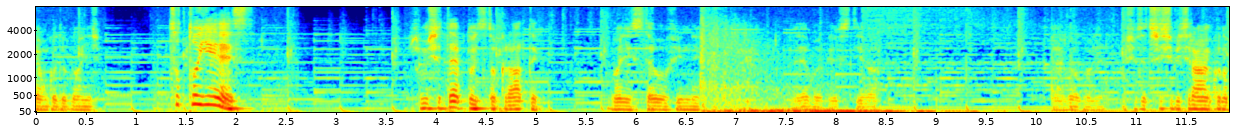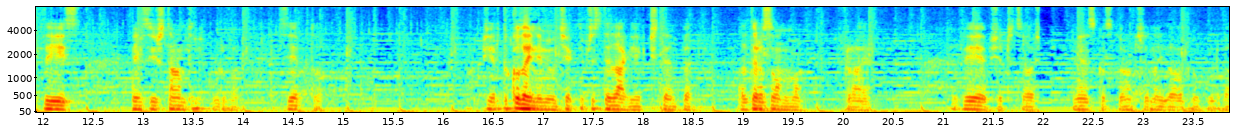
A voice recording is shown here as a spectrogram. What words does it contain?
Mam go dogonić? Co to jest? Żeby się tepnąć sto kratek. Goni z tyłów innych. Jebo jakiegoś Steve'a. Ja go gonię. 835 ranku, no please. Więcej niż tamten, kurwa. Zjeb to. Pierdu, kolejny mi ucieknie przez te lagi, jakieś tempę. Ale teraz on ma. Frajer. Wyjeb się czy coś. Mięsko skończy, no i dobra, kurwa.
